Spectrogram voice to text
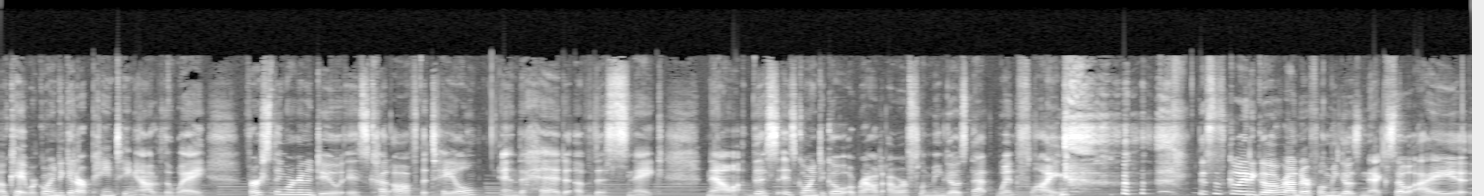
Okay, we're going to get our painting out of the way. First thing we're going to do is cut off the tail and the head of this snake. Now, this is going to go around our flamingos. That went flying. this is going to go around our flamingo's neck. So I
